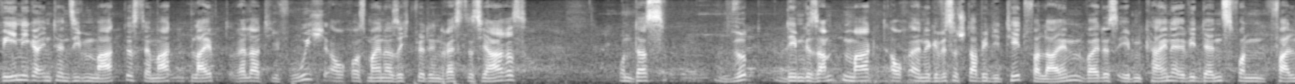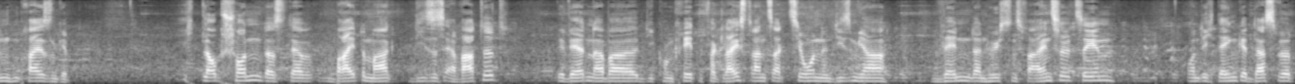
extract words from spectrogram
weniger intensiven Marktes. Der Markt bleibt relativ ruhig, auch aus meiner Sicht für den Rest des Jahres. Und das wird dem gesamten Markt auch eine gewisse Stabilität verleihen, weil es eben keine Evidenz von fallenden Preisen gibt. Ich glaube schon, dass der breite Markt dieses erwartet. Wir werden aber die konkreten Vergleichstransaktionen in diesem Jahr, wenn, dann höchstens vereinzelt sehen. Und ich denke, das wird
